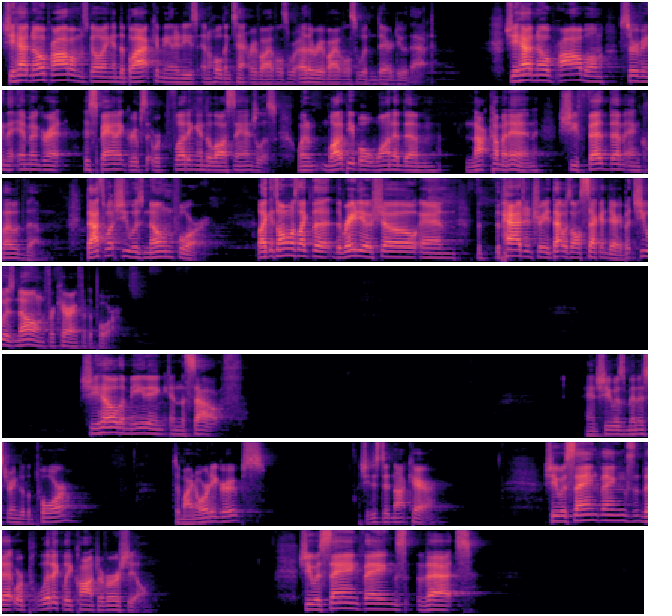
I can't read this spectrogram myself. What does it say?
She had no problems going into black communities and holding tent revivals where other revivals wouldn't dare do that. She had no problem serving the immigrant Hispanic groups that were flooding into Los Angeles. When a lot of people wanted them not coming in, she fed them and clothed them. That's what she was known for. Like it's almost like the, the radio show and the, the pageantry, that was all secondary, but she was known for caring for the poor. She held a meeting in the South and she was ministering to the poor, to minority groups. She just did not care. She was saying things that were politically controversial. She was saying things that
